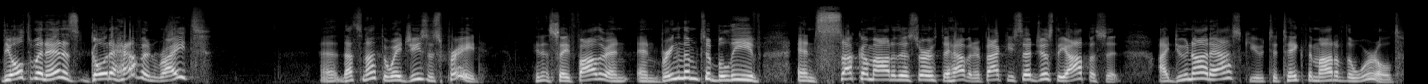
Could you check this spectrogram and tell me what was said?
The ultimate end is go to heaven, right? Uh, that's not the way Jesus prayed. He didn't say, Father, and, and bring them to believe and suck them out of this earth to heaven. In fact, he said just the opposite. I do not ask you to take them out of the world,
